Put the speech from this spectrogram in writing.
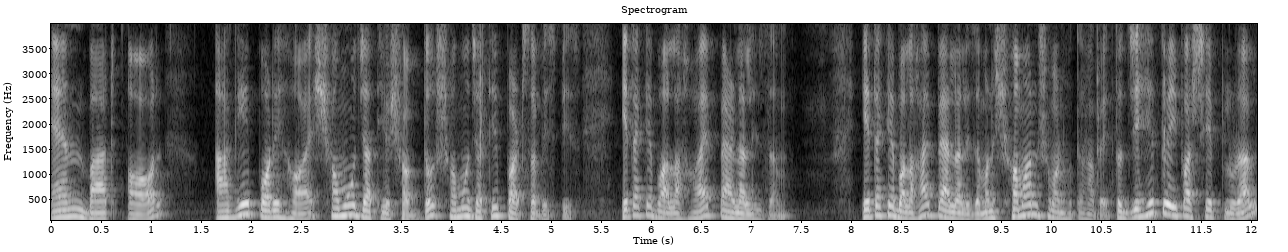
and but or আগে পরে হয় সমজাতীয় শব্দ, সমজাতীয় পার্টস অফ স্পিচ এটাকে বলা হয় প্যারালালিজম এটাকে বলা হয় প্যারালালিজম মানে সমান সমান হতে হবে। তো যেহেতু এই পাশে প্লুরাল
